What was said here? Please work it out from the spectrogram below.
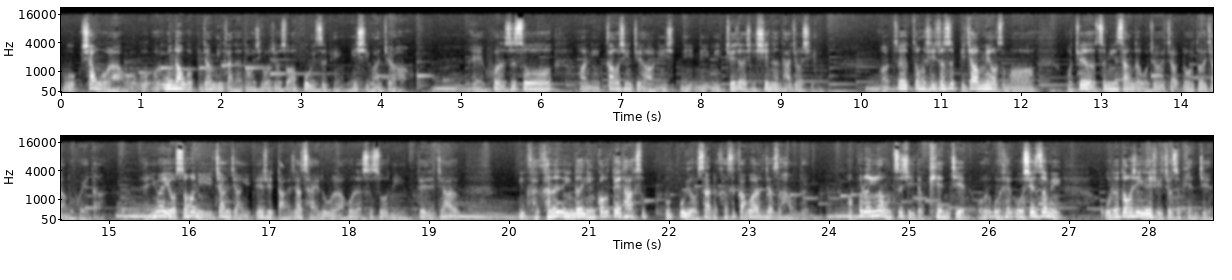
我像我啦，我我问到我比较敏感的东西，我就说哦，不予置评，你喜欢就好，嗯，哎，或者是说啊，你高兴就好，你你你你觉得你信任他就行，啊，这东西就是比较没有什么。我觉得有致命伤的，我就会叫，我都会这样子回答。嗯，因为有时候你这样讲，也许挡人家财路了，或者是说你对人家，嗯、你可可能你的眼光对他是不不友善的，可是搞不好人家是好的。嗯，我不能用自己的偏见。我我先我先声明，我的东西也许就是偏见，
